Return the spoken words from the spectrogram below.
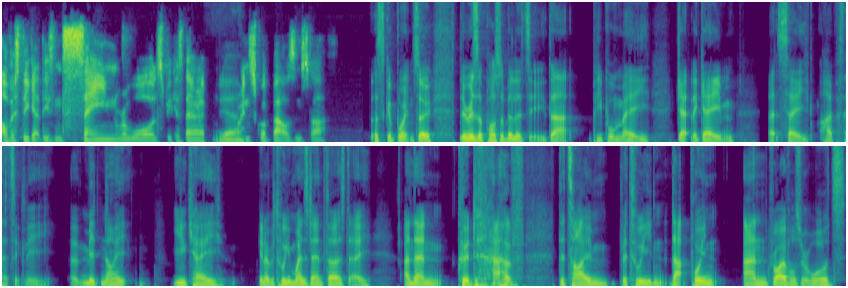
obviously get these insane rewards because they're yeah. in squad battles and stuff. That's a good point. So there is a possibility that people may get the game, let's say hypothetically at midnight UK, you know, between Wednesday and Thursday, and then could have the time between that point and Rivals rewards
